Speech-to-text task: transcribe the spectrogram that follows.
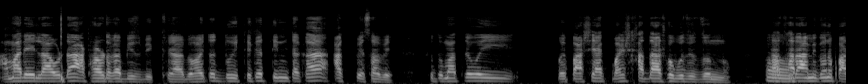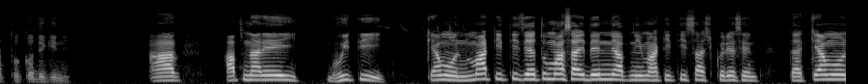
আমার এই লাউটা আঠারো টাকা বীজ বিক্রি হবে। হয়তো দুই থেকে তিন টাকা আগ পেস হবে। শুধুমাত্র ওই ওই পাশে এক পাশে সাদা সবুজের জন্য। তাছাড়া আমি কোনো পার্থক্য দেখিনি। আর আপনার এই ভুইতি কেমন? মাটিতে যেহেতু মাছাই দেননি আপনি মাটিতে চাষ করেছেন তা কেমন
